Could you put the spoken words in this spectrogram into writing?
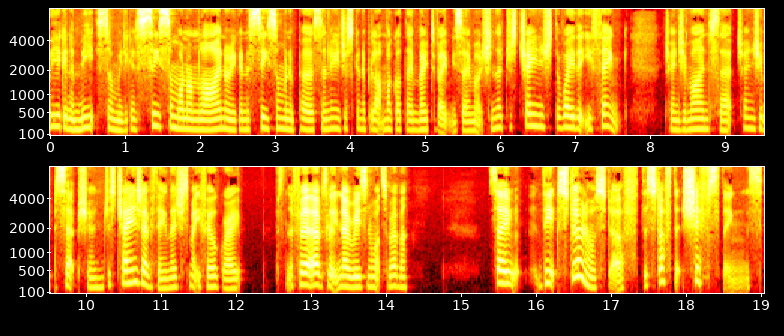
Or you're going to meet someone, you're going to see someone online, or you're going to see someone in person, and you're just going to be like, oh my God, they motivate me so much. And they've just changed the way that you think, change your mindset, change your perception, just changed everything. They just make you feel great for absolutely no reason whatsoever. So the external stuff, the stuff that shifts things,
